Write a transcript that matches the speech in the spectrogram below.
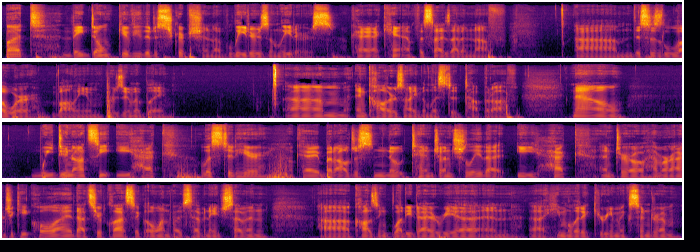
But they don't give you the description of liters and liters. Okay, I can't emphasize that enough. Um, this is lower volume, presumably. Um, and cholera is not even listed, top it off. Now, we do not see EHEC listed here, okay, but I'll just note tangentially that EHEC, enterohemorrhagic E. coli, that's your classic O157H7 uh, causing bloody diarrhea and uh, hemolytic uremic syndrome,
